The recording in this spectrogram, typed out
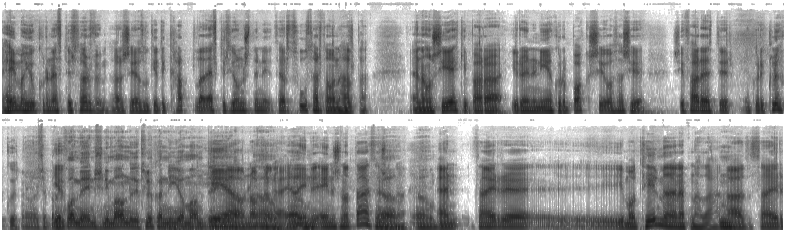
heimahjókurinn eftir þörfum það er að segja að þú getur kallað eftir þjónustunni þegar þú þarf þá hann að halda en að hún sé ekki bara í rauninni í einhverju boksi og það sé, sé farið eftir einhverju klukku. Já, það sé bara ég, komið einu sinni í mánuði klukka nýja mánuði. Já, nákvæmlega, eða einu, einu svona dag þess vegna. En er, eh, ég má til með að nefna það, mm. að það er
